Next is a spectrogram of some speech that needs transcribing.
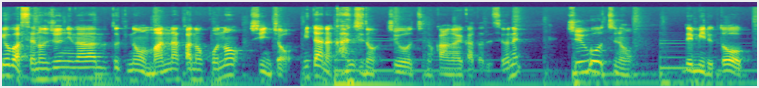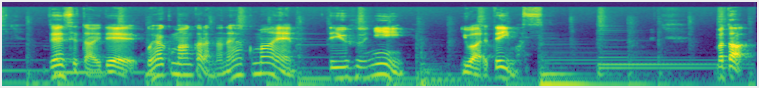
要は背の順に並んだ時の真ん中の子の身長みたいな感じの中央値の考え方ですよね。中央値ので見ると全世帯で500万から700万円っていうふうに言われています。また、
